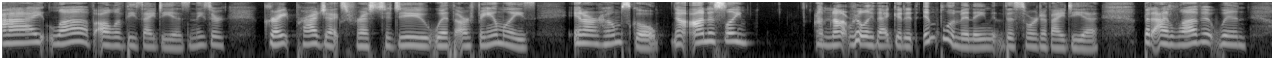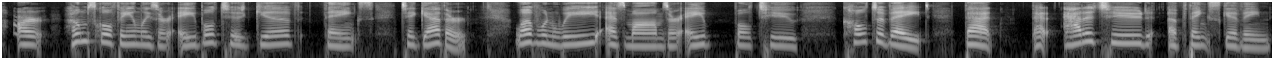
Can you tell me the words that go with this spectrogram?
I love all of these ideas, and these are great projects for us to do with our families in our homeschool. Now, honestly, I'm not really that good at implementing this sort of idea, but I love it when our homeschool families are able to give thanks together. Love when we as moms are able to cultivate that that attitude of thanksgiving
